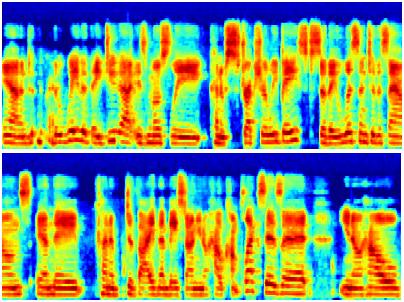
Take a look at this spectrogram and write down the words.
And okay. the way that they do that is mostly kind of structurally based. So they listen to the sounds and they kind of divide them based on, you know, how complex is it? You know, how,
